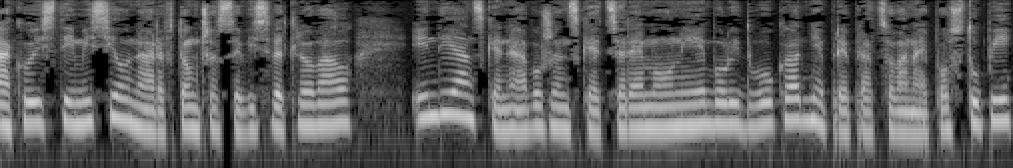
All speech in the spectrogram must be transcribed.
Ako istý misionár v tom čase vysvetľoval, indiánske náboženské ceremónie boli dôkladne prepracované postupy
